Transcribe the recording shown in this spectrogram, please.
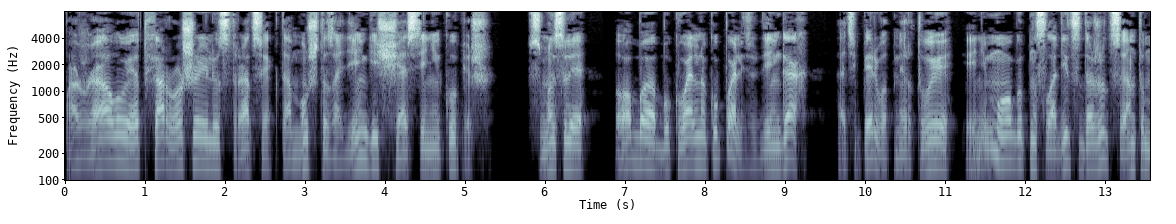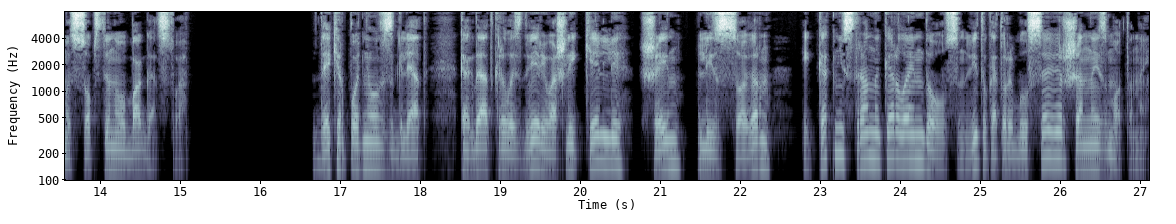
«Пожалуй, это хорошая иллюстрация к тому, что за деньги счастья не купишь. В смысле, оба буквально купались в деньгах, а теперь вот мертвы и не могут насладиться даже центом из собственного богатства». Деккер поднял взгляд, когда открылась дверь и вошли Келли, Шейн, Лиз Соверн — и, как ни странно, Кэролайн Доусон, вид у которой был совершенно измотанный.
